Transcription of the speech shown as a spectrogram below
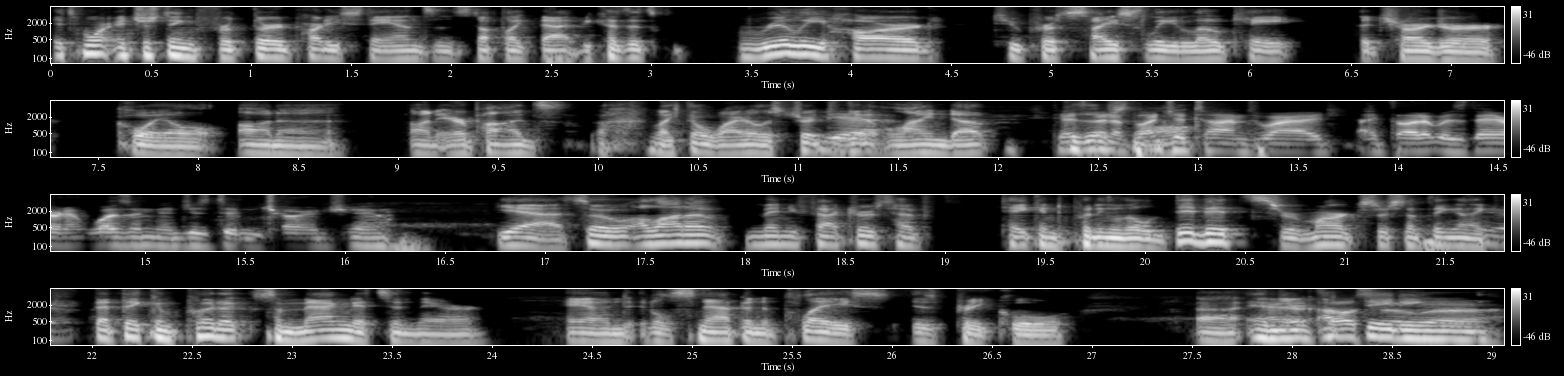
it's more interesting for third party stands and stuff like that because it's really hard to precisely locate the charger coil on a on AirPods, like the wireless charger to get it lined up. There's 'cause been they're a bunch of times where I, I thought it was there and it wasn't, and just didn't charge. You know, Yeah. So a lot of manufacturers have taken to putting little divots or marks or something like Yeah. that they can put a, some magnets in there and it'll snap into place is pretty cool. Uh, and, they're it's also, updating uh,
